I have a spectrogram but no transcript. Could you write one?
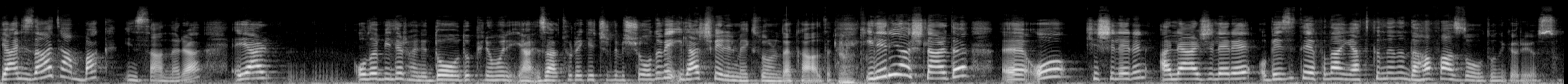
Yani zaten bak insanlara eğer olabilir hani doğdu pnömoni yani zatürre geçirdi bir şey oldu ve ilaç verilmek zorunda kaldı. Evet. İleri yaşlarda e, o kişilerin alerjilere, obeziteye falan yatkınlığının daha fazla olduğunu görüyorsun.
